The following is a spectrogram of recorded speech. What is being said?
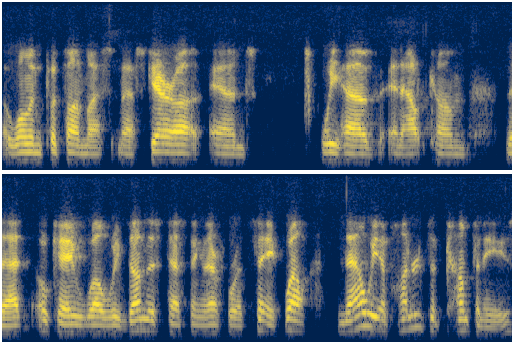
a woman puts on mas- mascara and we have an outcome that, okay, well, we've done this testing, therefore it's safe. Well, now we have hundreds of companies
